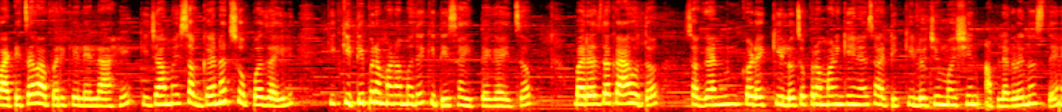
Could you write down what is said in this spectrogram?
वाटीचा वापर केलेला आहे की ज्यामुळे सगळ्यांनाच सोपं जाईल की किती प्रमाणामध्ये किती साहित्य घ्यायचं. बऱ्याचदा काय होतं सगळ्यांकडे किलोचं प्रमाण घेण्यासाठी किलोची मशीन आपल्याकडे नसते.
